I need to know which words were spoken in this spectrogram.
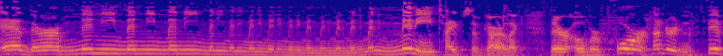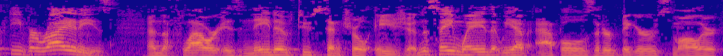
And there are many, many, many, many, many, many, many, many, many, many, many, many, many, many types of garlic. There are over 450 varieties and the flower is native to Central Asia. In the same way that we have apples that are bigger, smaller,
